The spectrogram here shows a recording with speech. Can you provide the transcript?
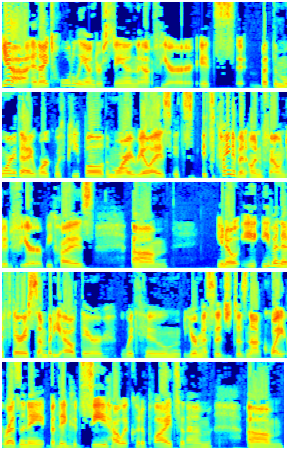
Yeah, and I totally understand that fear. It's but the more that I work with people, the more I realize it's it's kind of an unfounded fear because um, you know, e- even if there is somebody out there with whom your message does not quite resonate, but mm-hmm. they could see how it could apply to them, um,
